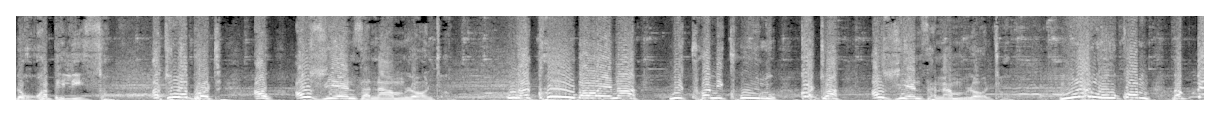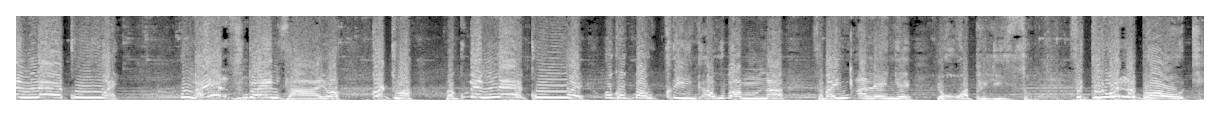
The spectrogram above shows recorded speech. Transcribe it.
lorhwaphilizo athi unebhoti awu awuzuyenza nam loo nto ungaqhuba wena mikhwa mikhulu kodwa awuzuyenza nam loo nto mna ngokwam makube le kuwe ungayenzi into yenzayo kodwa makube le kuwe okokuba ucinga ukuba mna zaba yinxalenye yorhwaphilizo sidinwe nabhoti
